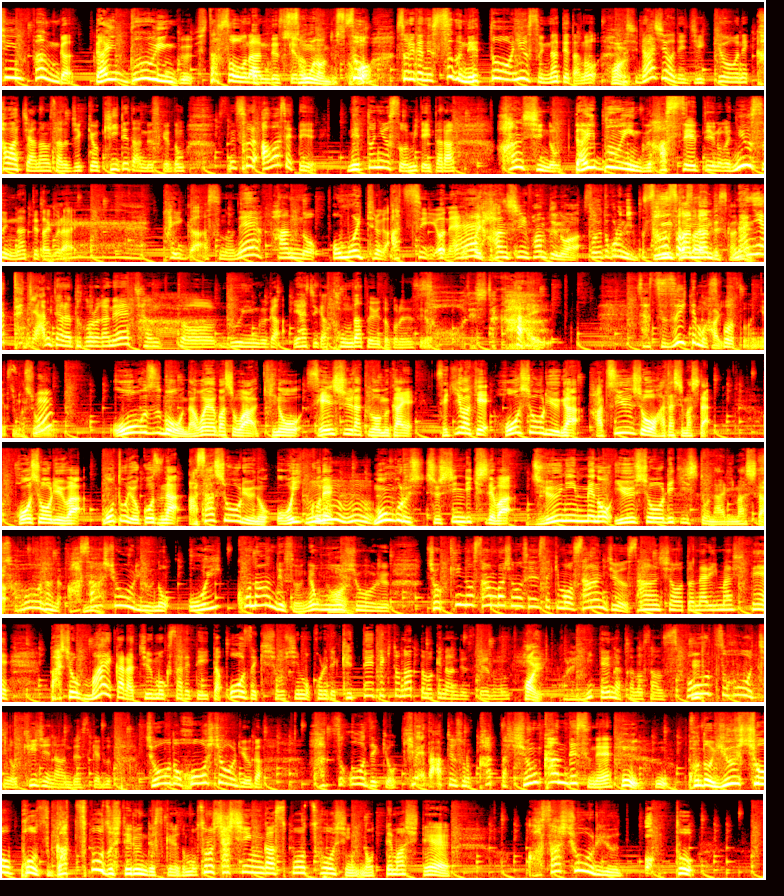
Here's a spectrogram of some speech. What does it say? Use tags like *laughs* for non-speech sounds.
神ファンが大ブーイングしたそうなんですけど。そうなんですか？そう。それがねすぐネットニュースになってたの、はい。私ラジオで実況をね河内アナウンサーの実況を聞いてたんですけれども。でそれ合わせてネットニュースを見ていたら阪神の大ブーイング発生っていうのがニュースになってたぐらいタイガースのねファンの思いっていうのが熱いよね。やっぱり阪神ファンというのはそういうところに敏感なんですかね？何やってんじゃんみたいなところがねちゃんとブーイングがヤジが飛んだというところですよ。そうでしたか。はい。さあ続いてもスポーツのニュースですね、行きましょう大相撲名古屋場所は昨日千秋楽を迎え関脇豊昇龍が初優勝を果たしました豊昇龍は元横綱朝青龍の甥っ子で、うんうん。モンゴル出身力士では10人目の優勝力士となりました。そうなんだ。朝青龍の甥っ子なんですよね豊昇龍、直近の3場所の成績も33勝となりまして場所前から注目されていた大関昇進もこれで決定的となったわけなんですけれどもはい。これ見て中野さんスポーツ報知の記事なんですけれどちょうど豊昇龍が初大関を決めたというその勝った瞬間ですね。この優勝ポーズガッツポーズしてるんですけれどもその写真がスポーツ報知に載ってまして朝青龍と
